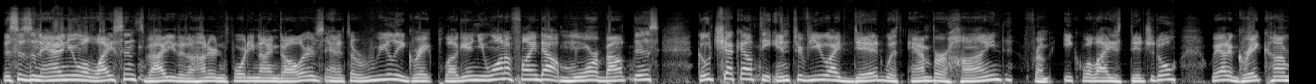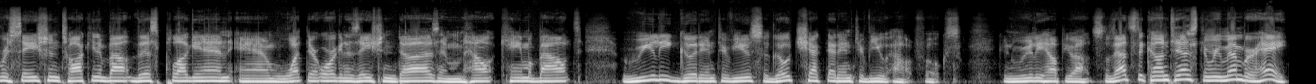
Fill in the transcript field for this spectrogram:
This is an annual license valued at $149, and it's a really great plugin. You want to find out more about this? Go check out the interview I did with Amber Hind from Equalize Digital. We had a great conversation talking about this plugin and what their organization does and how it came about. Really good interview, so go check that interview out, folks can really help you out. So that's the contest. And remember, hey,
